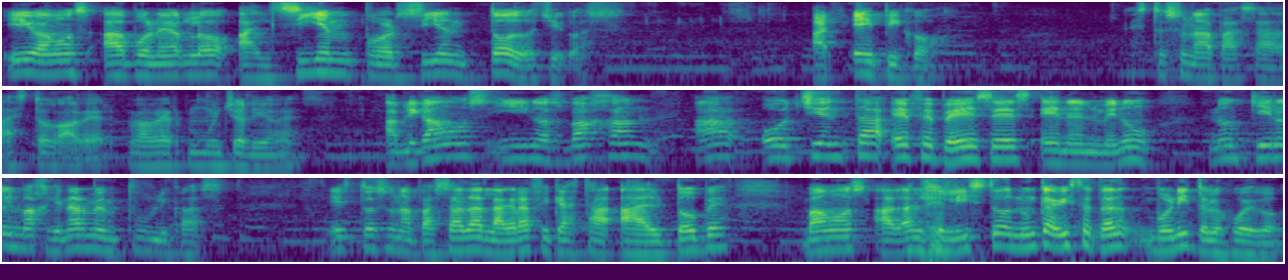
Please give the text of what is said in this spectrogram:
Y vamos a ponerlo al 100% todo, chicos Al épico Esto es una pasada, esto va a haber, va a haber mucho lío, ¿eh? Aplicamos y nos bajan a 80 FPS en el menú. No quiero imaginarme en públicas. Esto es una pasada, la gráfica está al tope. Vamos a darle listo. Nunca he visto tan bonito el juego.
